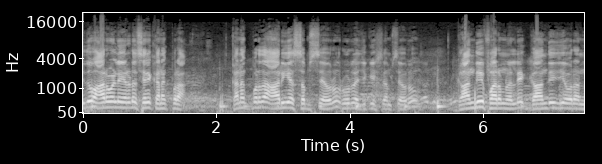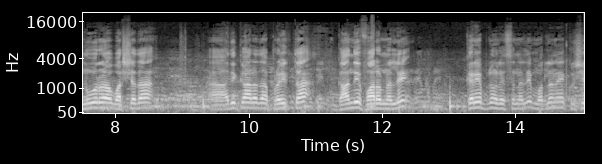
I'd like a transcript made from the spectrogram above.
ಇದು ಆರವಳ್ಳಿ ಎರಡು ಸೇರಿ ಕನಕ್ಪುರ. ಕನಕ್ಪುರದ ಆರ್ ಇ ಎಸ್ ಸಂಸ್ಥೆಯವರು ರೂರಲ್ ಎಜುಕೇಷನ್ ಸಂಸ್ಥೆಯವರು ಗಾಂಧಿ ಫಾರ್ಮ್ನಲ್ಲಿ ಗಾಂಧೀಜಿಯವರ ನೂರ ವರ್ಷದ ಅಧಿಕಾರದ ಪ್ರಯುಕ್ತ ಗಾಂಧಿ ಫಾರಂನಲ್ಲಿ ಕರಿಯಪ್ಪನವ್ರ ಹೆಸರಿನಲ್ಲಿ ಮೊದಲನೇ ಕೃಷಿ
